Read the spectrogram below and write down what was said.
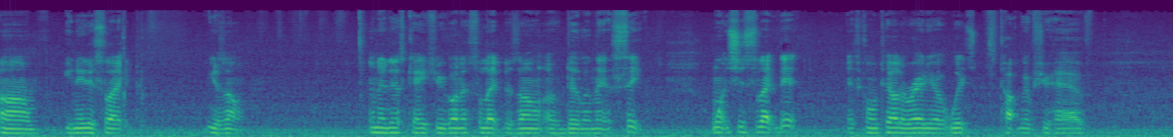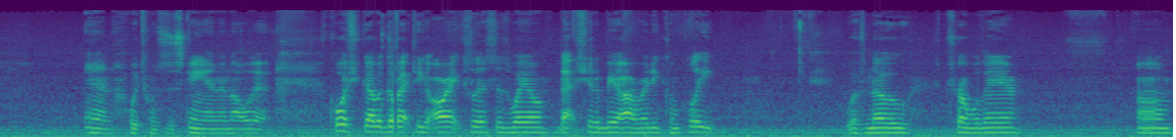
um, you need to select your zone. and in this case you're going to select the zone of Dillon SC. Once you select it, it's going to tell the radio which talk groups you have and which one's to scan and all that. Course, you got to go back to your RX list as well. That should be already complete with no trouble there. Um,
